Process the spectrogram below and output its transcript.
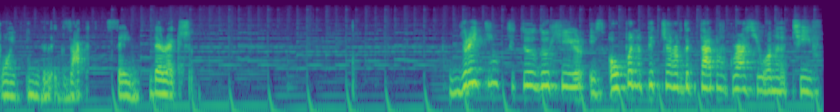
point in the exact same direction. Great thing to do here is open a picture of the type of grass you want to achieve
